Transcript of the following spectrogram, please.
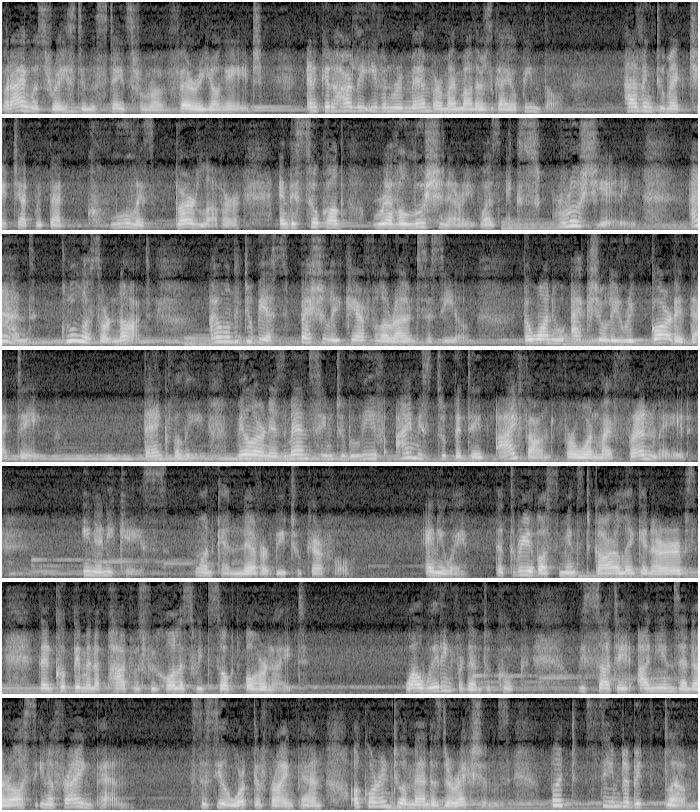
But I was raised in the States from a very young age, and can hardly even remember my mother's gallo pinto. Having to make chit-chat with that clueless bird lover and the so-called revolutionary was excruciating. And, clueless or not, I wanted to be especially careful around Cecile, the one who actually recorded that tape. Thankfully, Miller and his men seemed to believe I mistook the tape I found for one my friend made. In any case, one can never be too careful. Anyway, the three of us minced garlic and herbs, then cooked them in a pot with frijoles we'd soaked overnight. While waiting for them to cook, we sauteed onions and arroz in a frying pan. Cecile worked the frying pan according to Amanda's directions, but seemed a bit glum.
